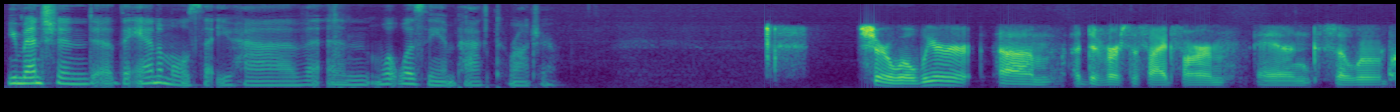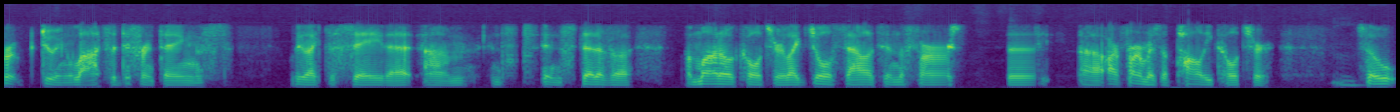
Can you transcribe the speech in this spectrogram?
you mentioned uh, the animals that you have, and what was the impact, Roger? Sure. Well, we're um, a diversified farm, and so we're doing lots of different things. We like to say that um, in, instead of a a monoculture like Joel Salatin, the farm. The, uh, our farm is a polyculture. Mm. So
